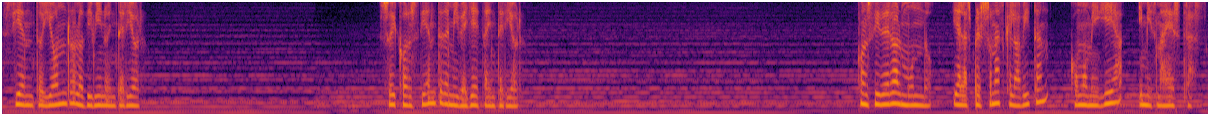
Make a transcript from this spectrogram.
Siento y honro lo divino interior. Soy consciente de mi belleza interior. Considero al mundo y a las personas que lo habitan como mi guía y mis maestras.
